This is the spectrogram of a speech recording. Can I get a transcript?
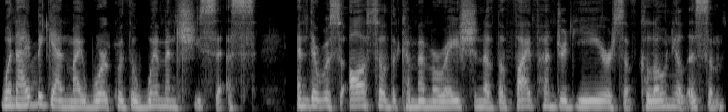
when I began my work with the women, she says, and there was also the commemoration of the 500 years of colonialism,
